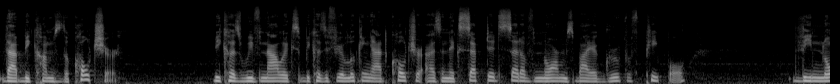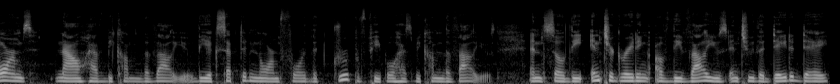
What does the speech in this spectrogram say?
that becomes the culture. Because we've now ex- because if you're looking at culture as an accepted set of norms by a group of people the norms now have become the value. The accepted norm for the group of people has become the values. And so the integrating of the values into the day-to-day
